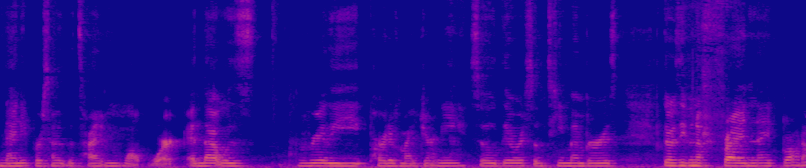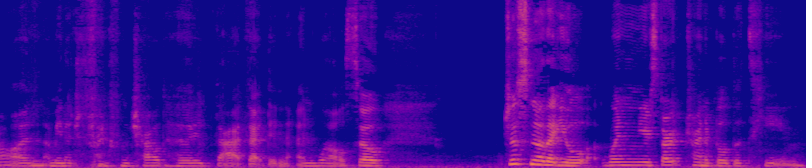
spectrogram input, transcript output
90% of the time won't work. And that was really part of my journey. So there were some team members. There was even a friend i brought on i mean a friend from childhood that that didn't end well. So just know that you'll when you start trying to build a team,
